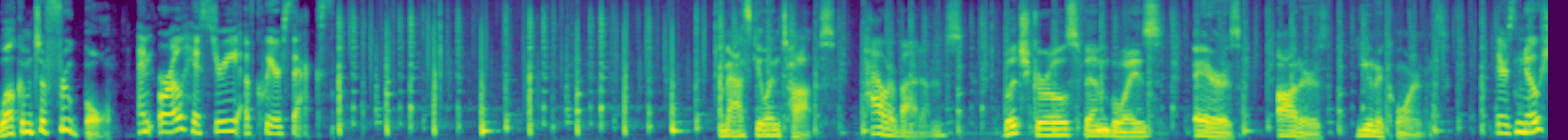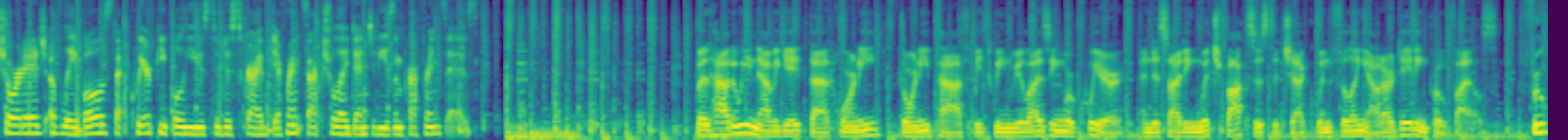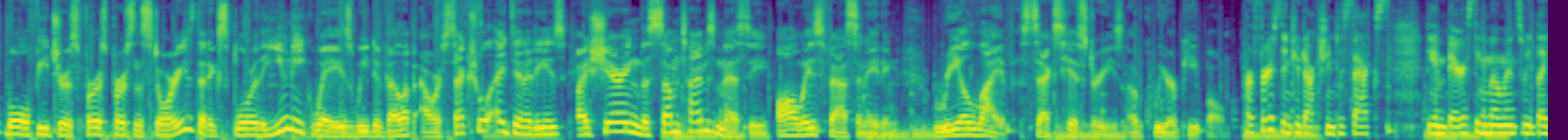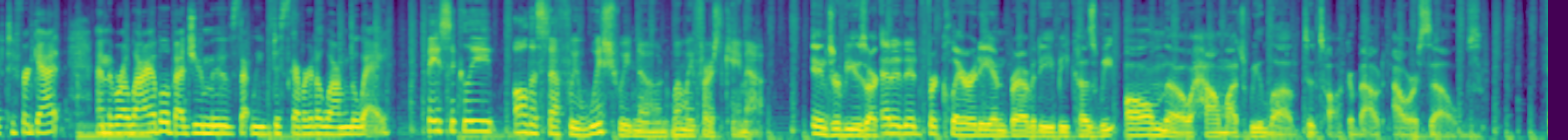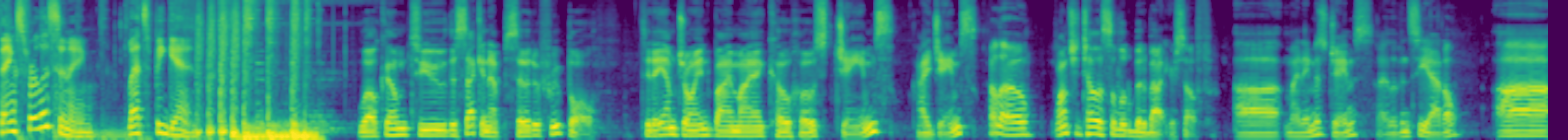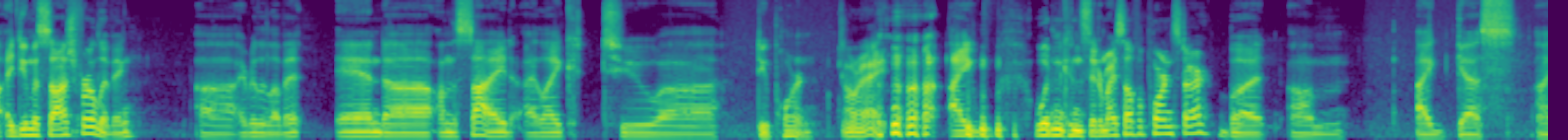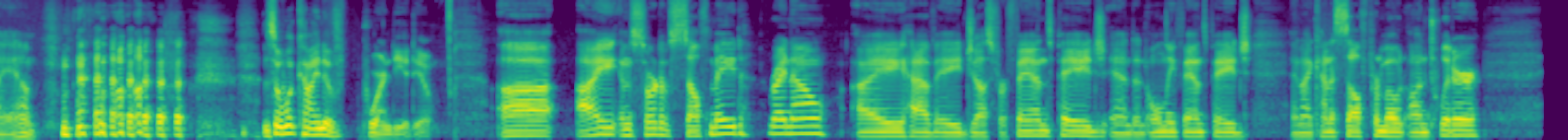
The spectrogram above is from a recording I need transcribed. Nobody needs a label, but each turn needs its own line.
Welcome to Fruit Bowl.
An oral history of queer sex.
Masculine tops,
Power bottoms.
Butch girls, femme boys.
bears, otters, unicorns.
There's no shortage of labels that queer people use to describe different sexual identities and preferences.
But how do we navigate that horny, thorny path between realizing we're queer and deciding which boxes to check when filling out our dating profiles?
Fruit Bowl features first person stories that explore the unique ways we develop our sexual identities by sharing the sometimes messy, always fascinating, real life sex histories of queer people.
Our first introduction to sex, the embarrassing moments we'd like to forget, and the reliable bedroom moves that we've discovered along the way.
Basically, all the stuff we wish we'd known when we first came out.
Interviews are edited for clarity and brevity because we all know how much we love to talk about ourselves.
Thanks for listening. Let's begin.
Welcome to the second episode of Fruit Bowl. Today I'm joined by my co host, James. Hi, James.
Hello.
Why don't you tell us a little bit about yourself?
Uh, my name is James. I live in Seattle. Uh, I do massage for a living. Uh, I really love it. And uh, on the side, I like to uh, do porn.
All right.
I wouldn't consider myself a porn star, but um, I guess I am.
so, what kind of porn do you do?
Uh, I am sort of self made right now. I have a Just for Fans page and an OnlyFans page, and I kind of self promote on Twitter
